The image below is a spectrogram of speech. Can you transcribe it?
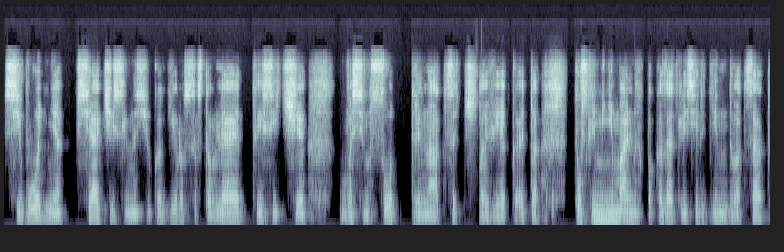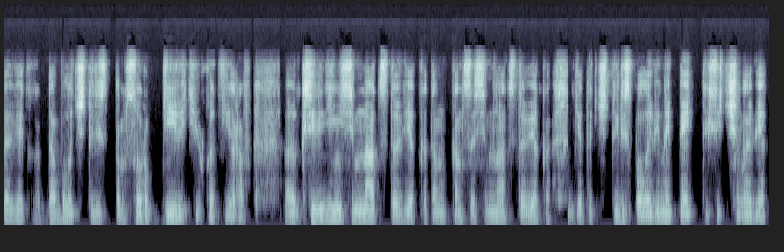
сегодня вся численность юкагиров составляет 1813 человек. Это после минимальных показателей середины 20 века, когда было 449 юкагиров. Э, к середине 17 века, там, в конце 17 века где-то 4,5-5 тысяч человек.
